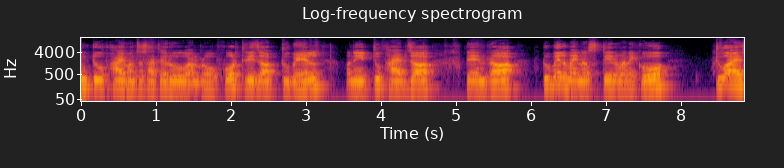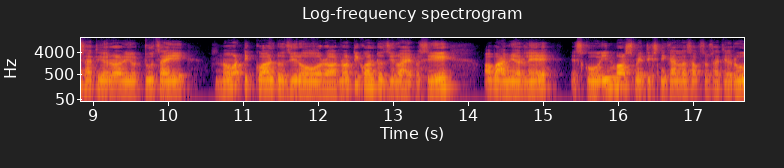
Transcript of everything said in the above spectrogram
into five हुन्छ साथीहरू। हाम्रो फोर थ्री ज टुवेल्भ अनि टु फाइभ ज टेन र टुवेल्भ माइनस टेन भनेको टु आयो साथीहरू र यो टु चाहिँ नट इक्वल टु जिरो हो र नट इक्वल टु जिरो आएपछि अब हामीहरूले यसको इन्भर्स मेट्रिक्स निकाल्न सक्छौँ साथीहरू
